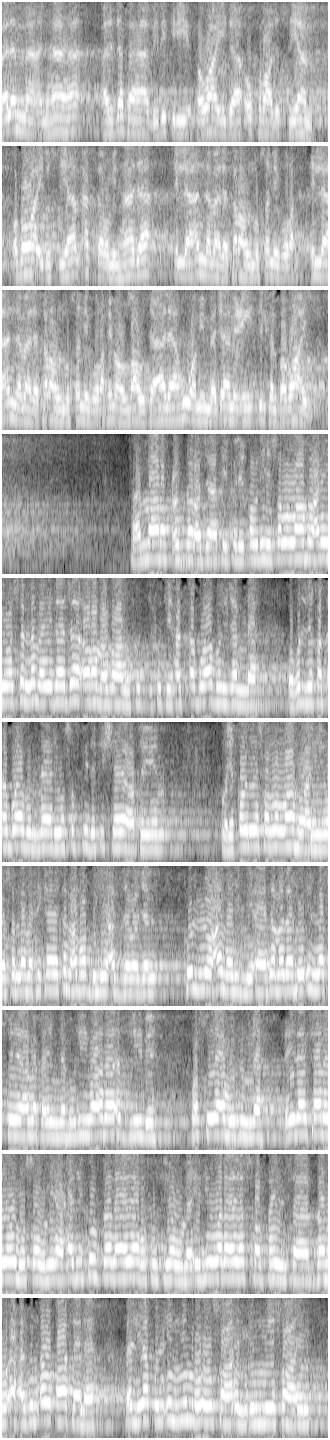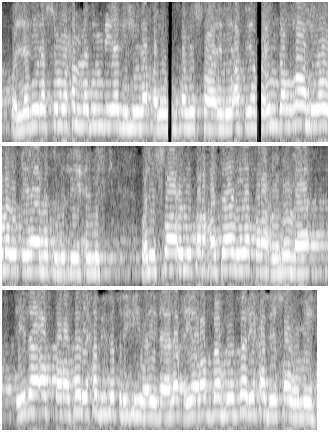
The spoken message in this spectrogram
فلما أنهاها أردفها بذكر فوائد أخرى للصيام. وفوائد الصيام أكثر من هذا إلا أن ما ذكره المصنف رح إلا أن ما ذكره المصنف رحمه الله تعالى هو من مجامع تلك الفضائل. فأما رفع الدرجات فلقوله صلى الله عليه وسلم إذا جاء رمضان فتحت أبواب الجنة وغلقت أبواب النار وصفدت الشياطين. ولقوله صلى الله عليه وسلم حكاية عن ربه عز وجل كل عمل ابن آدم له إلا الصيام فإنه لي وأنا أجزي به. والصيام جنة فإذا كان يوم صوم أحدكم فلا يرفث يومئذ ولا يسخف فإن سابه أحد أو قاتله. فليقل إني امرؤ صائم إني صائم. والذي نفس محمد بيده لخلف فم الصائم أطيب عند الله يوم القيامة من ريح المسك. وللصائم فرحتان يفرحهما. إذا أفطر فرح بفطره وإذا لقي ربه فرح بصومه.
